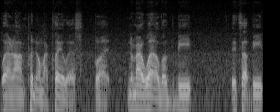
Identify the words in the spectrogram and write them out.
whether or not I'm putting on my playlist. But no matter what, I love the beat it's upbeat.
